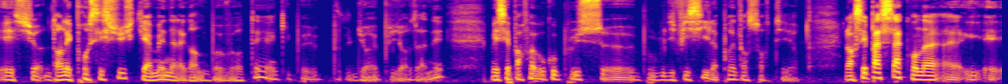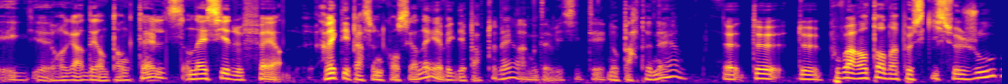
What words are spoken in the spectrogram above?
et sur, dans les processus qui amènent à la grande pauvreté, hein, qui peut, durer plusieurs années, mais c'est parfois beaucoup plus, euh, plus difficile après d'en sortir. Alors c'est pas ça qu'on a euh, regardé en tant que tel, on a essayé de faire avec des personnes concernées, avec des partenaires, vous avez cité nos partenaires, de pouvoir entendre un peu ce qui se joue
